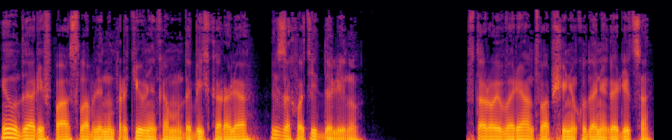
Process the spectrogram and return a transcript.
и, ударив по ослабленным противникам, добить короля и захватить долину. Второй вариант вообще никуда не годится.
